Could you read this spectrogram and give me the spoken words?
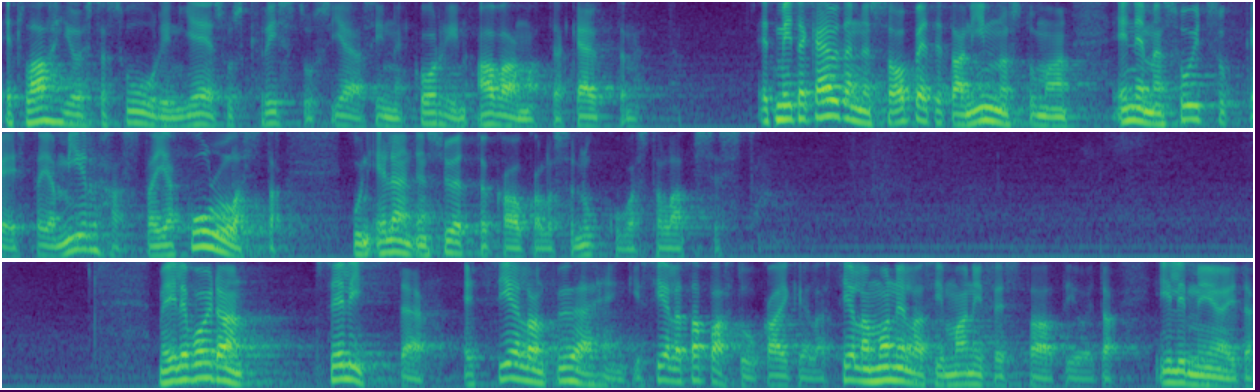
että lahjoista suurin Jeesus Kristus jää sinne korin avaamatta ja käyttämättä. Että meitä käytännössä opetetaan innostumaan enemmän suitsukkeista ja mirhasta ja kullasta kuin eläinten syöttökaukalossa nukkuvasta lapsesta. Meille voidaan selittää, että siellä on pyhä henki, siellä tapahtuu kaikenlaista, siellä on monenlaisia manifestaatioita, ilmiöitä.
